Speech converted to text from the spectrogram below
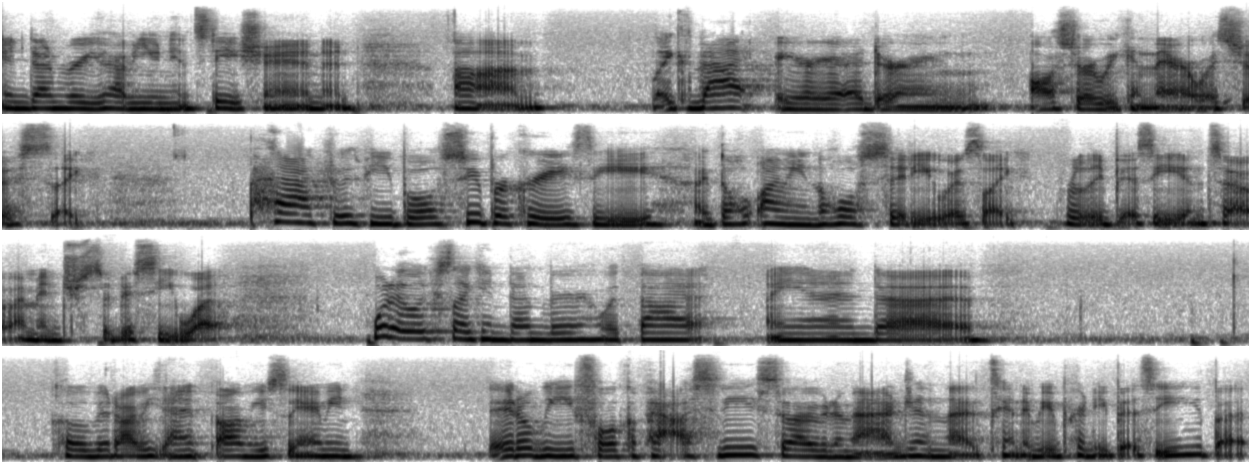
in denver you have union station and um, like that area during all-star weekend there was just like packed with people super crazy like the whole i mean the whole city was like really busy and so i'm interested to see what what it looks like in denver with that and uh covid obviously obviously i mean it'll be full capacity so i would imagine that it's going to be pretty busy but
